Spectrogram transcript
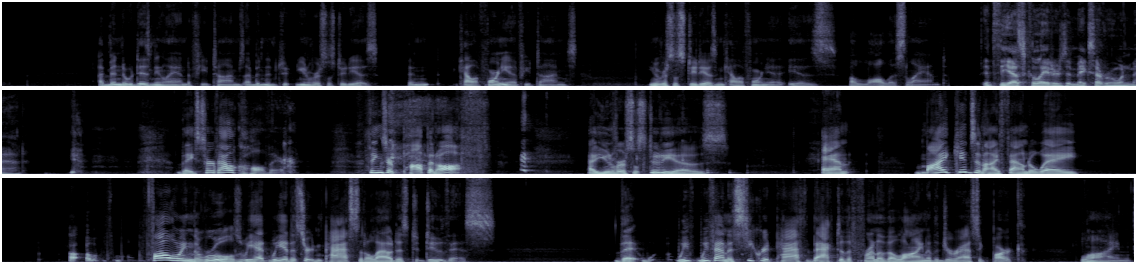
I've been to Disneyland a few times. I've been to Universal Studios in California a few times. Universal Studios in California is a lawless land. It's the escalators. It makes everyone mad. They serve alcohol there. Things are popping off at Universal Studios, and my kids and I found a way. uh, uh, following the rules, we had we had a certain pass that allowed us to do this. That we we found a secret path back to the front of the line of the Jurassic Park line,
